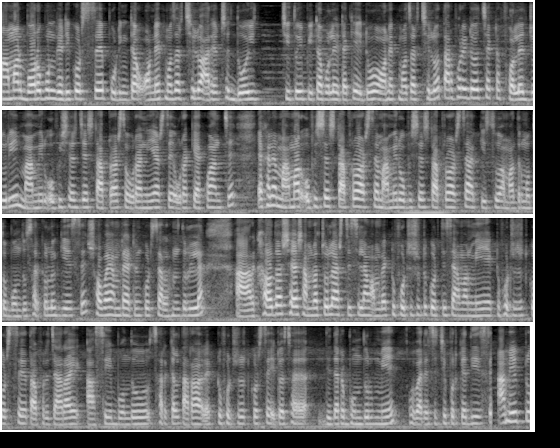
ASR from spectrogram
মামার বড় বোন রেডি করছে, পুডিংটা অনেক মজার ছিল। আর হচ্ছে দই, চিতই পিঠা বলে এটাকে, এটাও অনেক মজার ছিল। তারপর এটা হচ্ছে একটা ফলের জুড়ি মামির অফিসের যে স্টাফরা আসছে ওরা নিয়ে আসছে ওরা কেকও আনছে। এখানে মামার অফিসের স্টাফরাও আসছে, মামির অফিসের স্টাফরাও আসছে, আর কিছু আমাদের মতো বন্ধু সার্কেলও গিয়েছে। সবাই আমরা অ্যাটেন্ড করছি, আলহামদুলিল্লাহ। আর খাওয়া দাওয়া শেষ, আমরা চলে আসতেছিলাম, আমরা একটু ফটোশ্যুট করতেছি, আমার মেয়ে একটু ফটোশ্যুট করছে। তারপরে যারা আসে বন্ধু সার্কেল তারা একটু ফটোশ্যুট করছে। এটা হচ্ছে দিদার বন্ধুর মেয়ে, ওবার এসেছি পরীক্ষা দিয়েছে। আমি একটু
